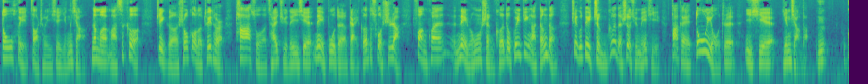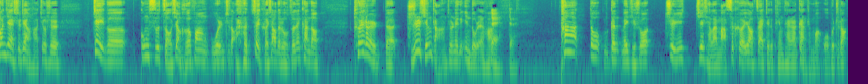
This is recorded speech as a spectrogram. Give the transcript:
都会造成一些影响。那么马斯克这个收购了 Twitter，他所采取的一些内部的改革的措施啊，放宽内容审核的规定啊等等，这个对整个的社群媒体大概都有着一些影响的。嗯，关键是这样哈，就是这个。公司走向何方，无人知道。最可笑的是，我昨天看到 Twitter 的执行长，就是那个印度人哈，对对，他都跟媒体说，至于接下来马斯克要在这个平台上干什么，我不知道。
